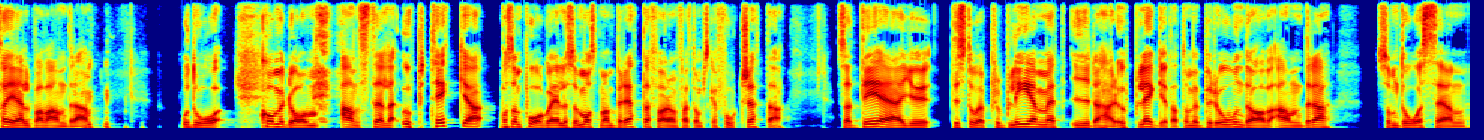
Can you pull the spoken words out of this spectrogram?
ta hjälp av andra. Och då kommer de anställda upptäcka vad som pågår eller så måste man berätta för dem för att de ska fortsätta. Så det är ju det stora problemet i det här upplägget, att de är beroende av andra som då sen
